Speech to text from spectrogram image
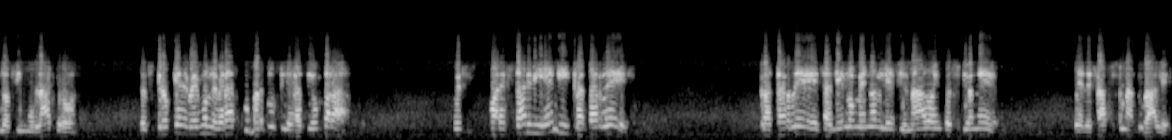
los simulacros. Entonces creo que debemos de veras tomar consideración para, pues, para estar bien y tratar de tratar de salir lo menos lesionado en cuestiones de desastres naturales.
